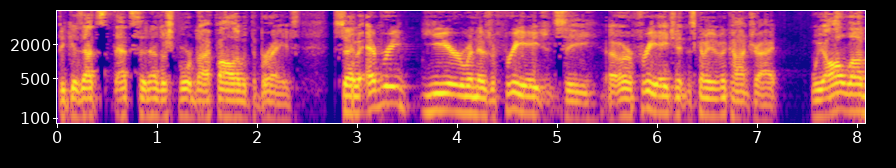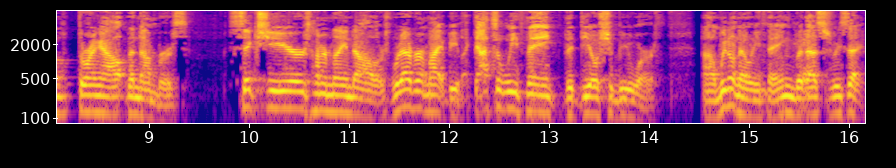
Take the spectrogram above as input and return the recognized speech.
because that's that's another sport that I follow with the Braves. So every year when there's a free agency uh, or a free agent that's coming into a contract, we all love throwing out the numbers. Six years, hundred million dollars, whatever it might be. Like that's what we think the deal should be worth. Uh, we don't know anything, but that's what we say.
